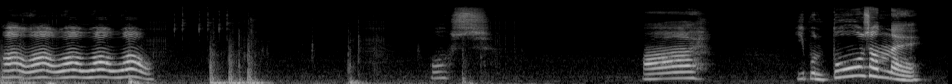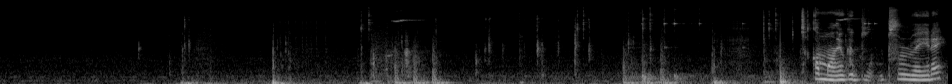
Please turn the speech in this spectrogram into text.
와우 와우 와우 와우 와우 어씨. 아, 이분 또 오셨네. 잠깐만, 여기 불 왜 이래?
